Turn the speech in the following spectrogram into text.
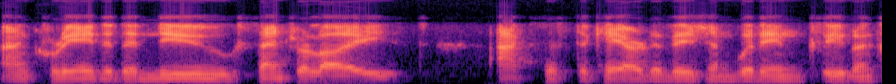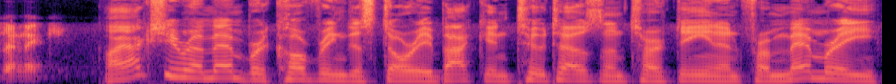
and created a new centralized access to care division within Cleveland Clinic. I actually remember covering the story back in 2013, and from memory,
